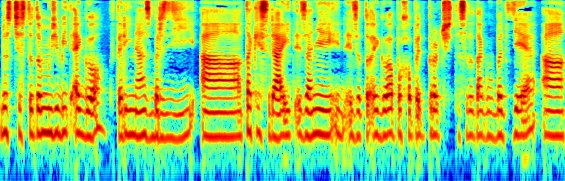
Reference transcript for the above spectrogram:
Dost často to může být ego, který nás brzdí a taky se dá jít i za něj, i za to ego a pochopit, proč to se to tak vůbec děje a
